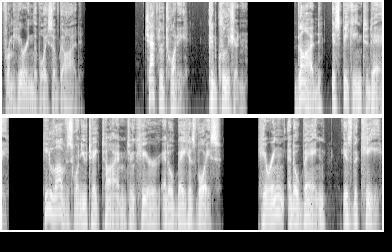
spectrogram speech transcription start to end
from hearing the voice of God. Chapter 20 Conclusion God is speaking today. He loves when you take time to hear and obey His voice. Hearing and obeying is the key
